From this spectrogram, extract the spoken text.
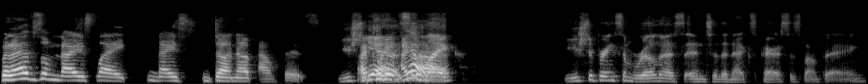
but I have some nice like nice done up outfits. you should Yeah, bring some yeah. like you should bring some realness into the next Paris is bumping.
